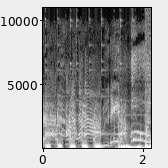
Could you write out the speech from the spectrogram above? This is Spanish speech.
El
